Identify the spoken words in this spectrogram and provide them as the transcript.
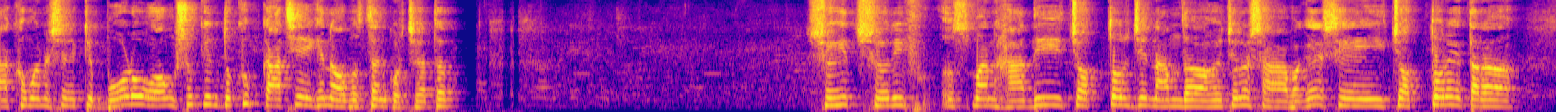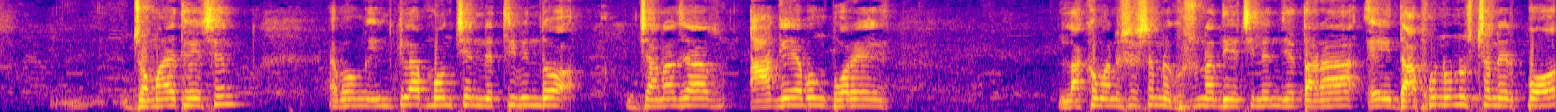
লাখো মানুষের একটি বড় অংশ কিন্তু খুব কাছে এখানে অবস্থান করছে। অর্থাৎ শহীদ শরীফ ওসমান হাদি চত্বর যে নাম দেওয়া হয়েছিল শাহবাগের সেই চত্বরে তারা জমায়েত হয়েছেন এবং ইনকিলাব মঞ্চের নেতৃবৃন্দ জানাজার আগে এবং পরে লাখো মানুষের সামনে ঘোষণা দিয়েছিলেন যে তারা এই দাফন অনুষ্ঠানের পর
